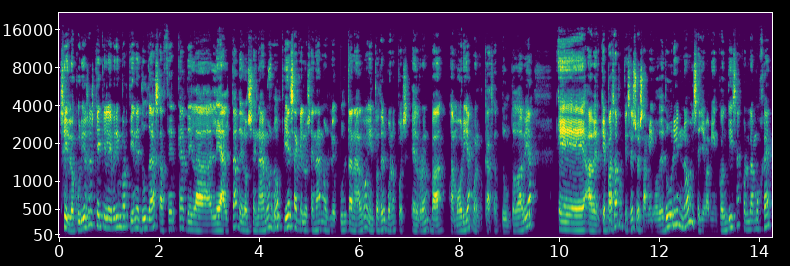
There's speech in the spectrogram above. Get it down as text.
Sí, lo curioso es que Celebrimbor tiene dudas acerca de la lealtad de los enanos, ¿no? Piensa que Mm. los enanos le ocultan algo y entonces, bueno, pues Elrond va a Moria, bueno, casa Doom todavía, eh, a ver qué pasa, porque es eso, es amigo de Durin, ¿no? Y se lleva bien con Disa, con la mujer,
